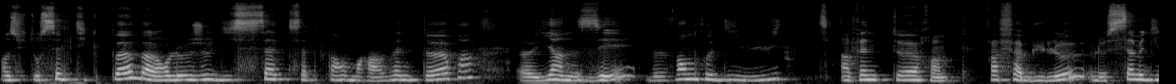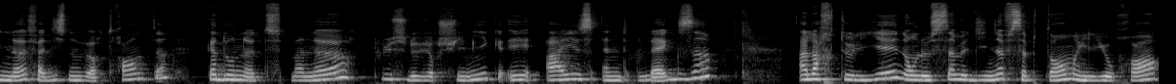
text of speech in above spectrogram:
Ensuite au Celtic Pub, alors le jeudi 7 septembre à 20h, euh, Yann Zé, le vendredi 8 à 20h, Rafabuleux, le samedi 9 à 19h30, Cadonut Manor, plus levure chimique et Eyes and Legs. À l'Artelier, dans le samedi 9 septembre, il y aura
